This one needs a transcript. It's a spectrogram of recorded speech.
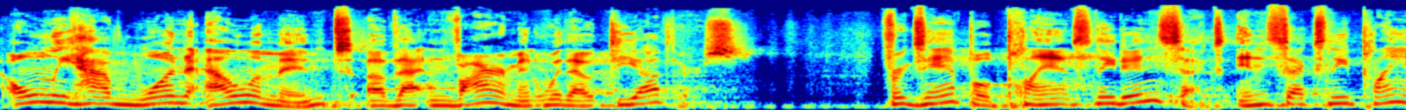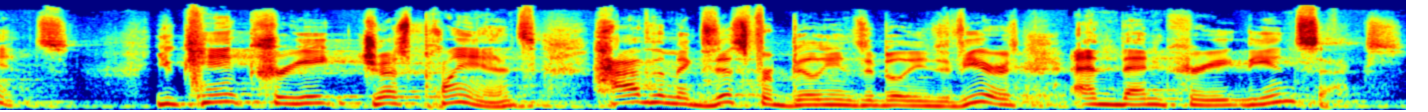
only have one element of that environment without the others. For example, plants need insects, insects need plants. You can't create just plants, have them exist for billions and billions of years, and then create the insects,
